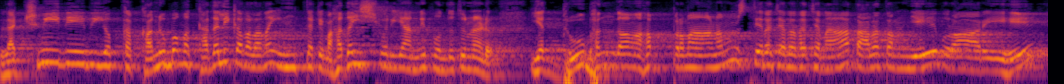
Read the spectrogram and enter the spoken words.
లక్ష్మీదేవి యొక్క కనుబొమ కదలిక వలన ఇంతటి మహదైశ్వర్యాన్ని పొందుతున్నాడు. యద్రూభంగా ప్రమాణం స్థిరచర రచన తారతమ్యే మురారే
